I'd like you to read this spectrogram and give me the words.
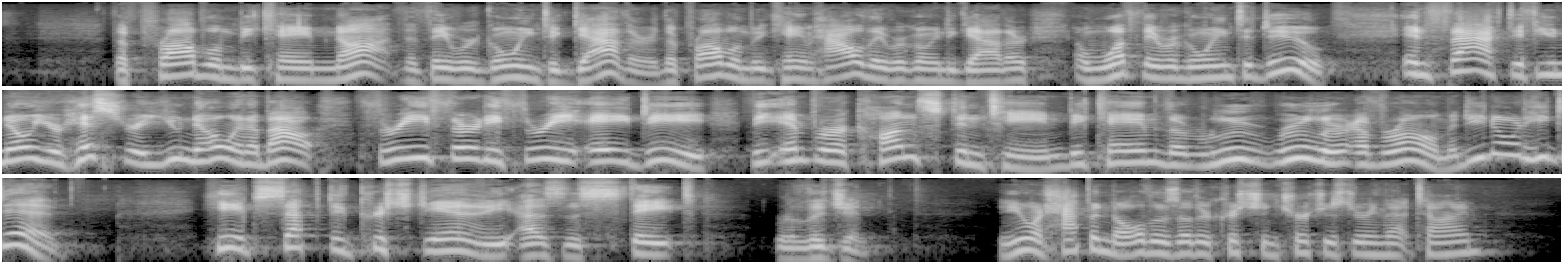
The problem became not that they were going to gather, the problem became how they were going to gather and what they were going to do. In fact, if you know your history, you know in about 333 AD, the Emperor Constantine became the ruler of Rome. And do you know what he did? He accepted Christianity as the state religion. And you know what happened to all those other Christian churches during that time?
